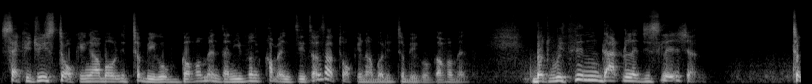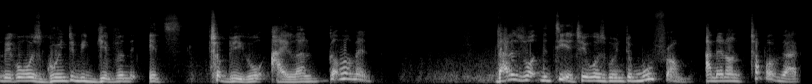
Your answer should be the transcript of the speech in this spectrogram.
secretaries talking about the Tobago government, and even commentators are talking about the Tobago government. But within that legislation, Tobago was going to be given its Tobago Island government. That is what the THA was going to move from. And then on top of that,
